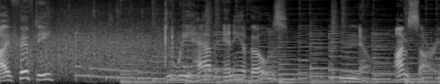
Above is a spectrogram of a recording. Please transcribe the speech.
Five fifty. Do we have any of those? No, I'm sorry.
